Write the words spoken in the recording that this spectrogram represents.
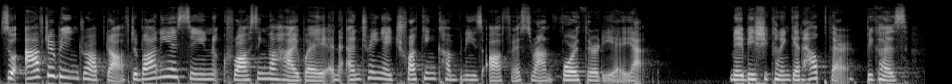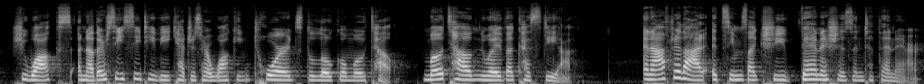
So, after being dropped off, Debanhi is seen crossing the highway and entering a trucking company's office around 4:30 a.m. Maybe she couldn't get help there because she walks. Another CCTV catches her walking towards the local motel, Motel Nueva Castilla. And after that, it seems like she vanishes into thin air.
